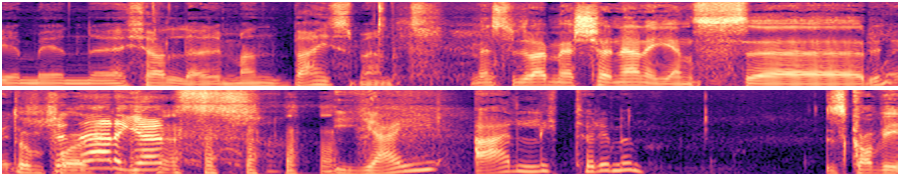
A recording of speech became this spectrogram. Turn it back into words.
i min eh, kjeller, men basement. Mens du drev med shenanigans uh, rundt om på Shenanigans! Jeg er litt tørr i munnen. Skal vi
